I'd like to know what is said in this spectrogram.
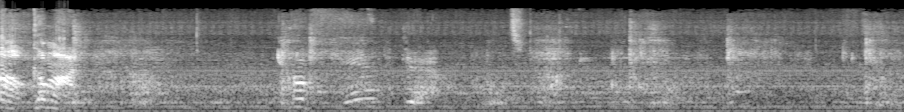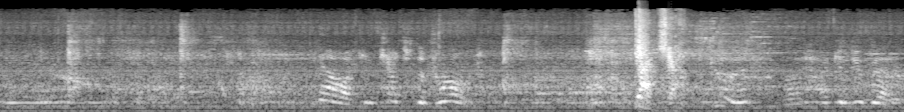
Oh, come on! Up and down. Now I can catch the drone. Gotcha! Good, but I can do better.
